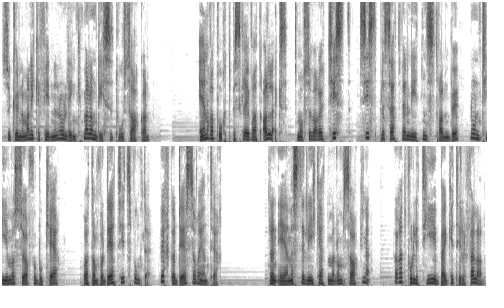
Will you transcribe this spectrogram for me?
så kunne man ikke finne noe link mellom disse to sakene. En rapport beskriver at Alex, som også var autist, sist ble sett ved en liten strandby noen timer sør for Bouquet, og at han på det tidspunktet virka desorientert. Den eneste likheten mellom sakene var at politiet i begge tilfellene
